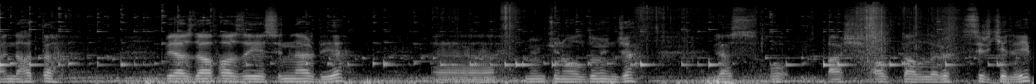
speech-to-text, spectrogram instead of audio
Ben de hatta biraz daha fazla yesinler diye eee, mümkün olduğunca biraz o aş alt dalları sirkeleyip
